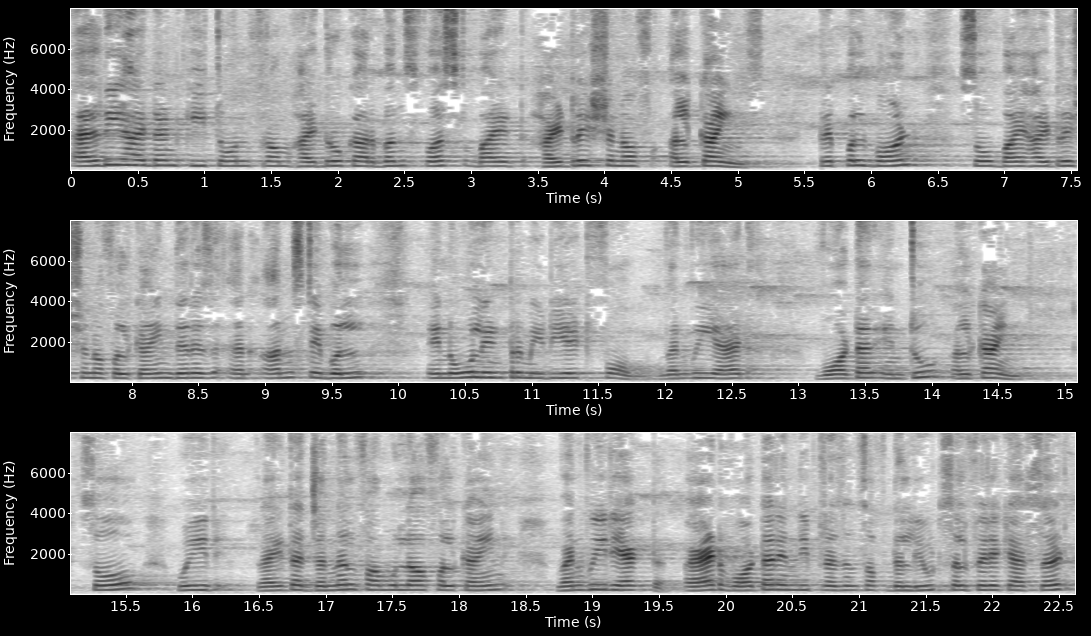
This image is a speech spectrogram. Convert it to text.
aldehyde and ketone from hydrocarbons first by hydration of alkynes. Triple bond. So by hydration of alkyne there is an unstable enol intermediate form when we add water into alkyne So we write a general formula of alkyne when we react add water in the presence of dilute sulfuric acid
